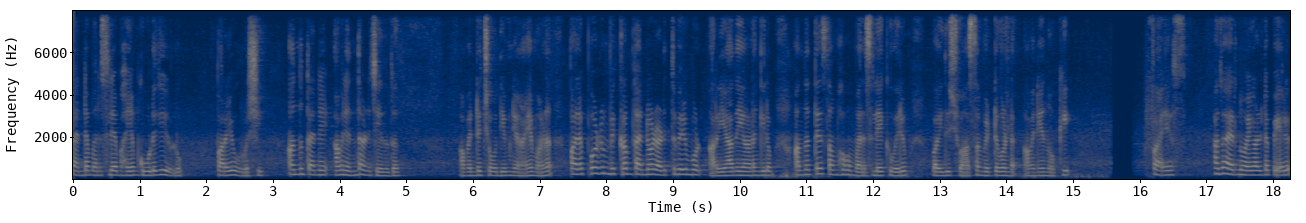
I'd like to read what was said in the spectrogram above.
തന്റെ മനസ്സിലെ ഭയം കൂടുകയുള്ളൂ. പറയൂ ഉർവശി അന്ന് തന്നെ അവൻ എന്താണ് ചെയ്തത്? അവന്റെ ചോദ്യം ന്യായമാണ്. പലപ്പോഴും വിക്രം തന്നോട് അടുത്തു വരുമ്പോൾ അറിയാതെയാണെങ്കിലും അന്നത്തെ സംഭവം മനസ്സിലേക്ക് വരും. വൈദ്യുശ്വാസം വിട്ടുകൊണ്ട് അവനെ നോക്കി. ഫയസ് അതായിരുന്നു അയാളുടെ പേര്.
